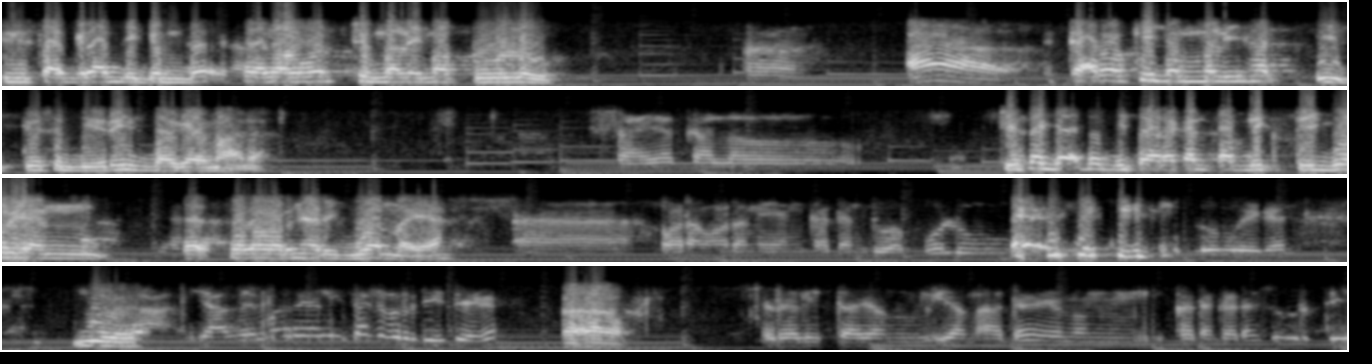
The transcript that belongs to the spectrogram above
Instagram digembok follower cuma 50. ah, Ah, Kak Rocky melihat itu sendiri bagaimana? Saya kalau Kita gak membicarakan public figure yang eh, followernya ribuan lah ya. ah, orang-orang yang kadang 20 20 ya kan Iya. ya, ya memang realita seperti itu ya kan Ah, ah. realita yang yang ada emang kadang-kadang seperti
